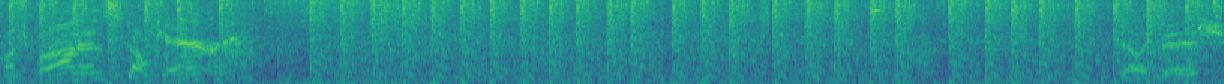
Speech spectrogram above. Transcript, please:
Bunch of piranhas, don't care. Jellyfish.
